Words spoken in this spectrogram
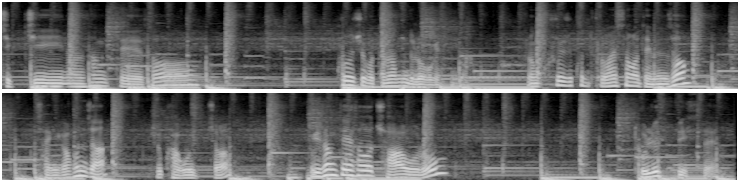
직진한 상태에서 크루즈 버튼을 한번 눌러보겠습니다. 그럼 크루즈 컨트롤 활성화되면서 자기가 혼자 쭉 가고 있죠. 이 상태에서 좌우로 돌릴 수도 있어요.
